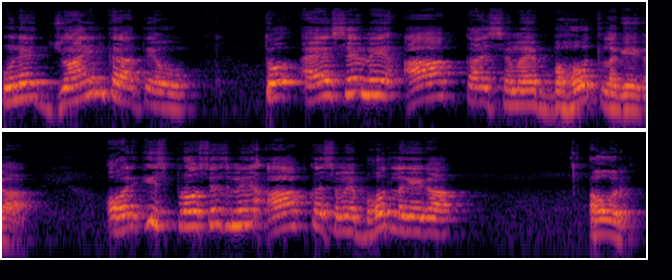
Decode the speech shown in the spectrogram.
उन्हें ज्वाइन कराते हो तो ऐसे में आपका समय बहुत लगेगा। और इस प्रोसेस में आपका समय बहुत लगेगा। और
